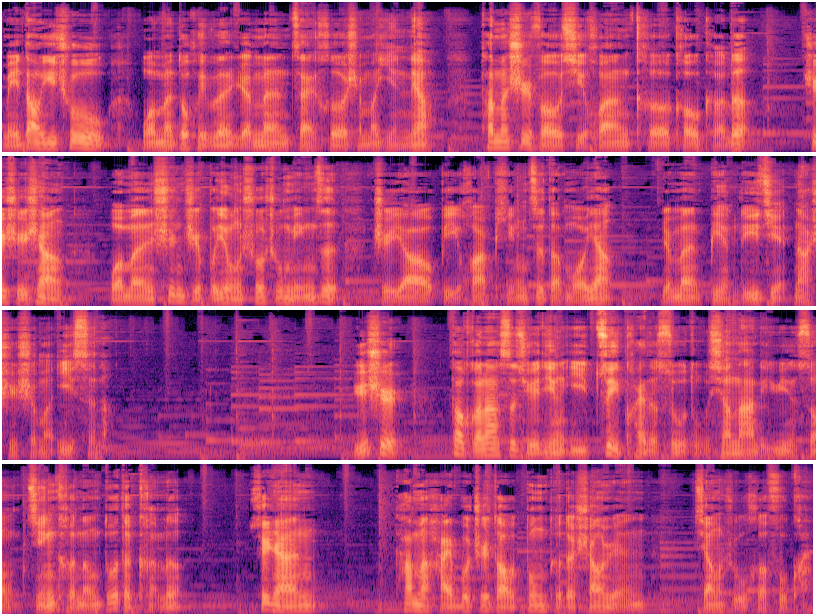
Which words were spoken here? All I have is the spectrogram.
每到一处，我们都会问人们在喝什么饮料，他们是否喜欢可口可乐。事实上，我们甚至不用说出名字，只要比划瓶子的模样，人们便理解那是什么意思了。于是，道格拉斯决定以最快的速度向那里运送尽可能多的可乐，虽然他们还不知道东德的商人将如何付款。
